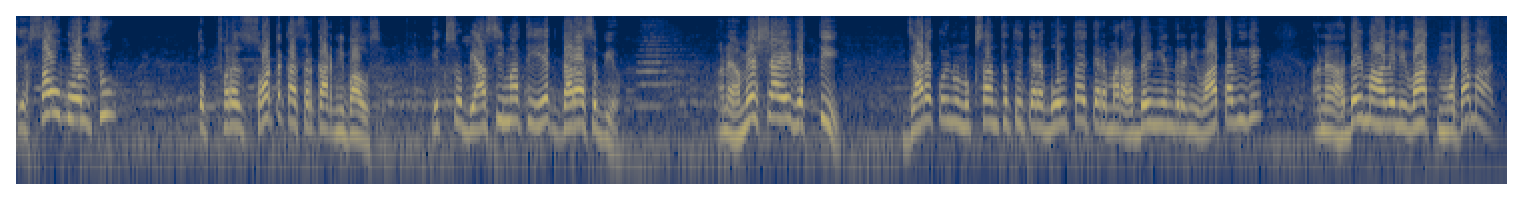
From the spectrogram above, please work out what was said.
કે સૌ બોલશું તો ફરજ સો ટકા સરકાર નિભાવશે. એકસો બ્યાસીમાંથી એક ધારાસભ્ય. અને હંમેશા એ વ્યક્તિ જ્યારે કોઈનું નુકસાન થતું ત્યારે બોલતા હોય ત્યારે મારા હૃદયની અંદર એની વાત આવી ગઈ. અને હૃદયમાં આવેલી વાત મોઢામાં આવી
